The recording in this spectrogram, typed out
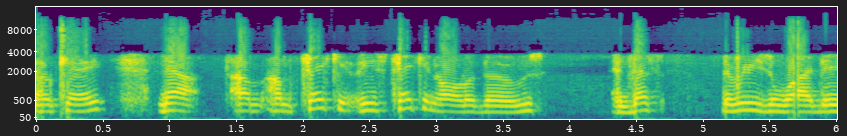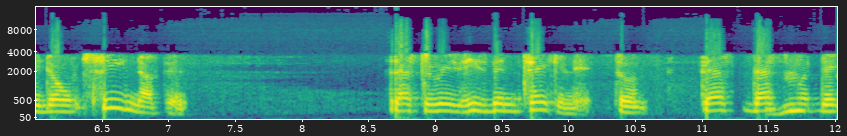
Okay. Now I'm, I'm taking. He's taking all of those, and that's the reason why they don't see nothing. That's the reason he's been taking it. So that's that's mm-hmm. what they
